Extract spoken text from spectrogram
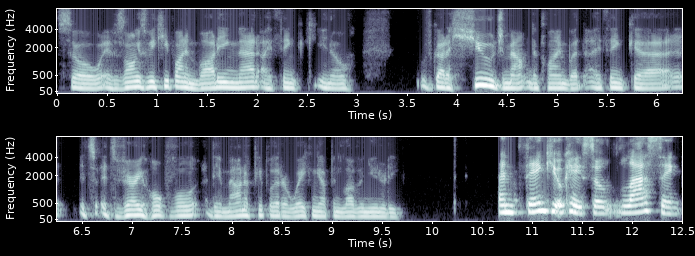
so as long as we keep on embodying that i think you know we've got a huge mountain to climb, but I think uh, it's it's very hopeful. The amount of people that are waking up in love and unity. And thank you. Okay, so last thing,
